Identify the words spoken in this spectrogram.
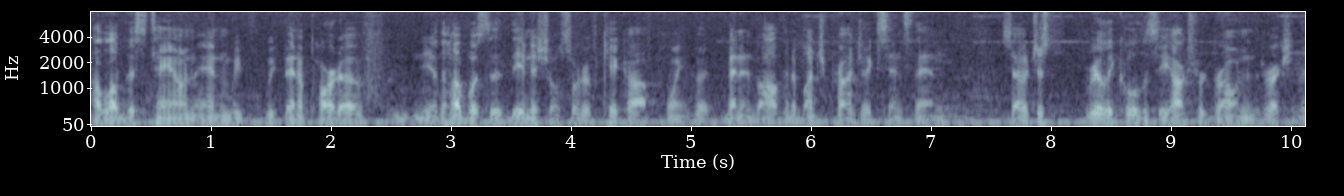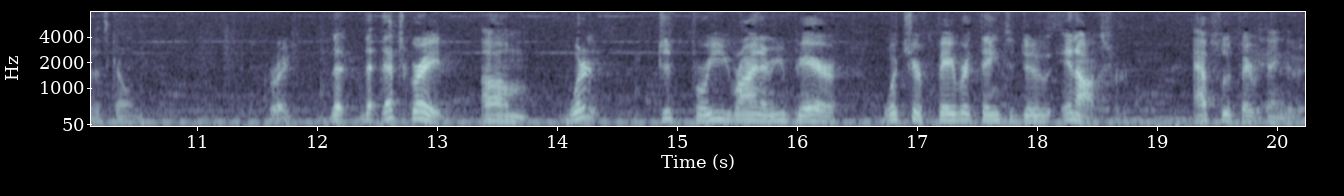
I love this town, and we've we've been a part of. You know, the hub was the, the initial sort of kickoff point, but been involved in a bunch of projects since then. So just really cool to see Oxford growing in the direction that it's going. Great. that, that that's great. Um, what are, just for you, Ryan, and you, Pierre, what's your favorite thing to do in Oxford? Absolute favorite thing to do.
